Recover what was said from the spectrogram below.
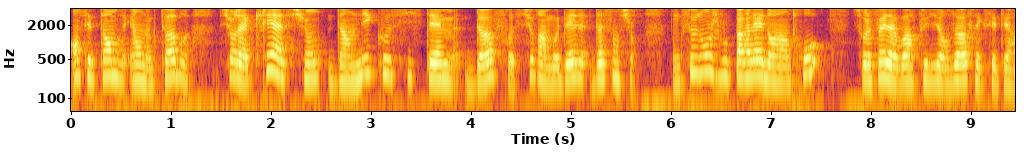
en septembre et en octobre, sur la création d'un écosystème d'offres sur un modèle d'ascension. Donc ce dont je vous parlais dans l'intro, sur le fait d'avoir plusieurs offres, etc.,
